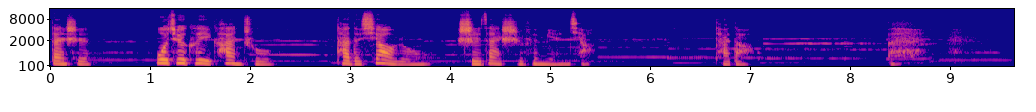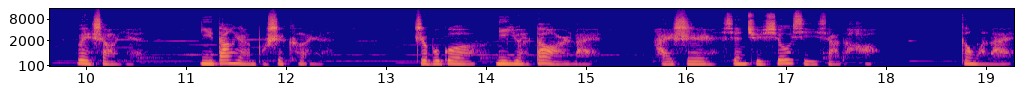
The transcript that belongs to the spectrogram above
但是我却可以看出，她的笑容实在十分勉强。她道：“哎，魏少爷，你当然不是客人。”只不过你远道而来，还是先去休息一下的好。跟我来。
